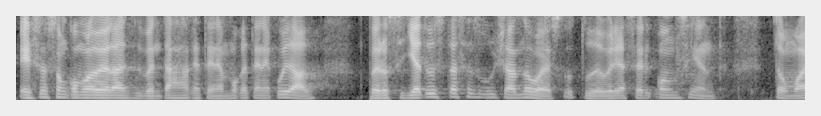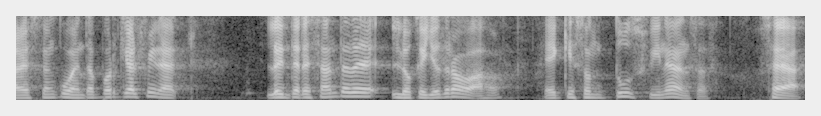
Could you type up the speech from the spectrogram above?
esas son como de las desventajas que tenemos que tener cuidado. Pero si ya tú estás escuchando esto, tú deberías ser consciente, tomar esto en cuenta, porque al final, lo interesante de lo que yo trabajo es que son tus finanzas. O sea,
